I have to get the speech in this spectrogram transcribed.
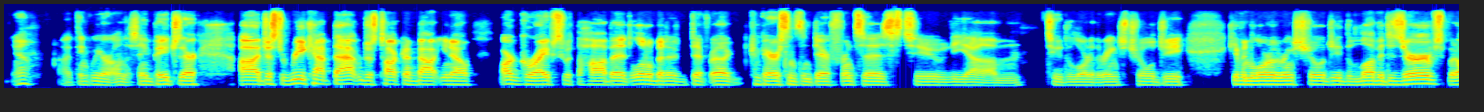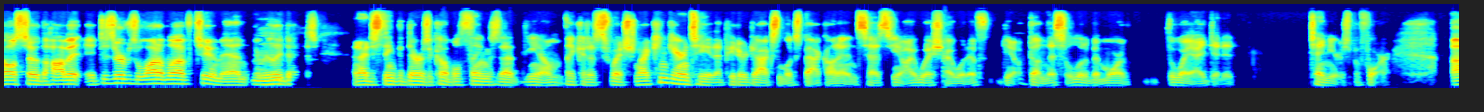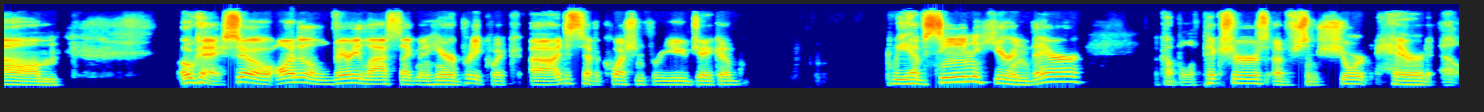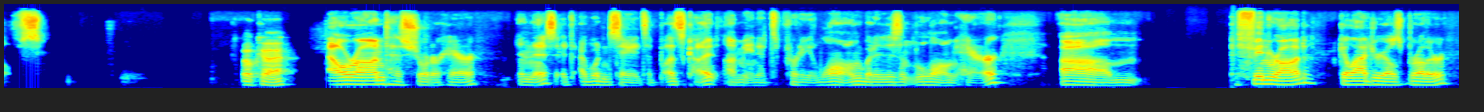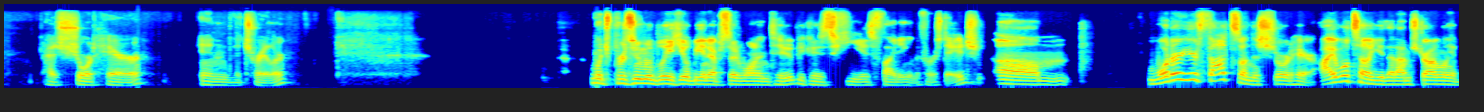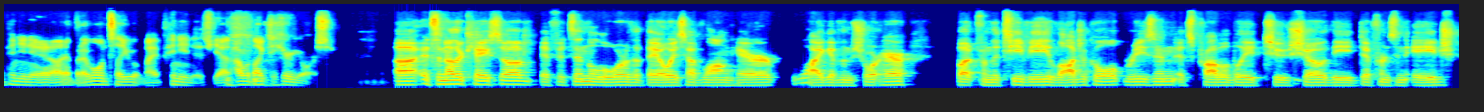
yeah, I think we are on the same page there. Uh, just to recap that, we're just talking about, you know, our gripes with the Hobbit, a little bit of different uh, comparisons and differences to the um to the Lord of the Rings trilogy. Given the Lord of the Rings trilogy the love it deserves, but also the Hobbit, it deserves a lot of love too, man. It mm-hmm. really does. And I just think that there was a couple things that you know they could have switched. And I can guarantee you that Peter Jackson looks back on it and says, you know, I wish I would have, you know, done this a little bit more the way I did it 10 years before. Um Okay, so on to the very last segment here, pretty quick. Uh, I just have a question for you, Jacob. We have seen here and there a couple of pictures of some short haired elves. Okay. Elrond has shorter hair in this. It, I wouldn't say it's a buzz cut. I mean, it's pretty long, but it isn't long hair. Um, Finrod, Galadriel's brother, has short hair in the trailer, which presumably he'll be in episode one and two because he is fighting in the first age. Um, what are your thoughts on this short hair? I will tell you that I'm strongly opinionated on it, but I won't tell you what my opinion is yet. I would like to hear yours. Uh, it's another case of if it's in the lore that they always have long hair, why give them short hair? But from the TV logical reason, it's probably to show the difference in age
